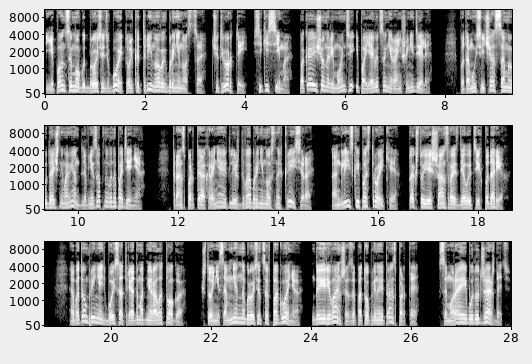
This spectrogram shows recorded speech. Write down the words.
Японцы могут бросить в бой только три новых броненосца. Четвертый, Сикисима, пока еще на ремонте и появится не раньше недели. Потому сейчас самый удачный момент для внезапного нападения. Транспорты охраняют лишь два броненосных крейсера английской постройки, так что есть шанс разделать их под орех. А потом принять бой с отрядом адмирала Того, что, несомненно, бросится в погоню, да и реванша за потопленные транспорты самураи будут жаждать.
